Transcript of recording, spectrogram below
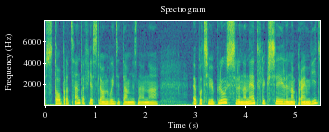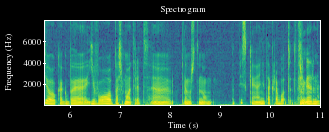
сто процентов, если он выйдет там, не знаю, на Apple TV Plus или на Netflix или на Prime Video, как бы его посмотрят, э, потому что, ну, подписки, они так работают примерно.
